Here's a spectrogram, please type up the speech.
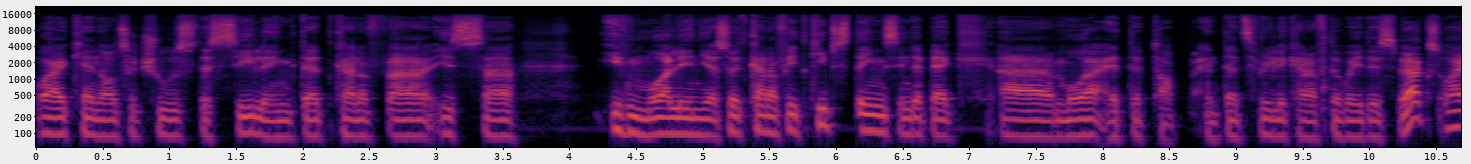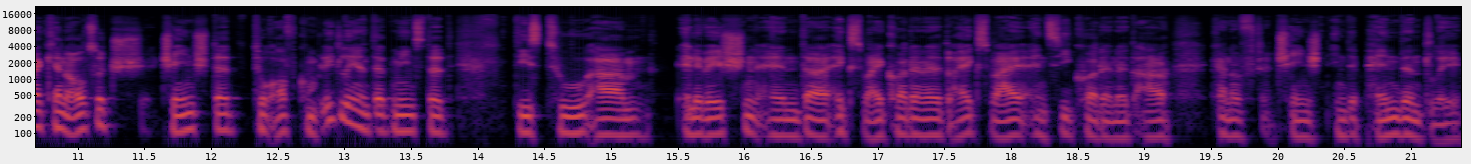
or I can also choose the ceiling that kind of uh, is uh, even more linear. So it kind of it keeps things in the back uh, more at the top, and that's really kind of the way this works. Or I can also ch change that to off completely, and that means that these two um, elevation and uh, xy coordinate or xy and z coordinate are kind of changed independently.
